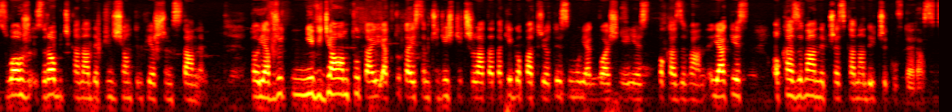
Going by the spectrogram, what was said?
złoży, zrobić Kanadę 51 stanem. To ja nie widziałam tutaj, jak tutaj jestem 33 lata, takiego patriotyzmu, jak właśnie jest pokazywany, jak jest okazywany przez Kanadyjczyków teraz.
